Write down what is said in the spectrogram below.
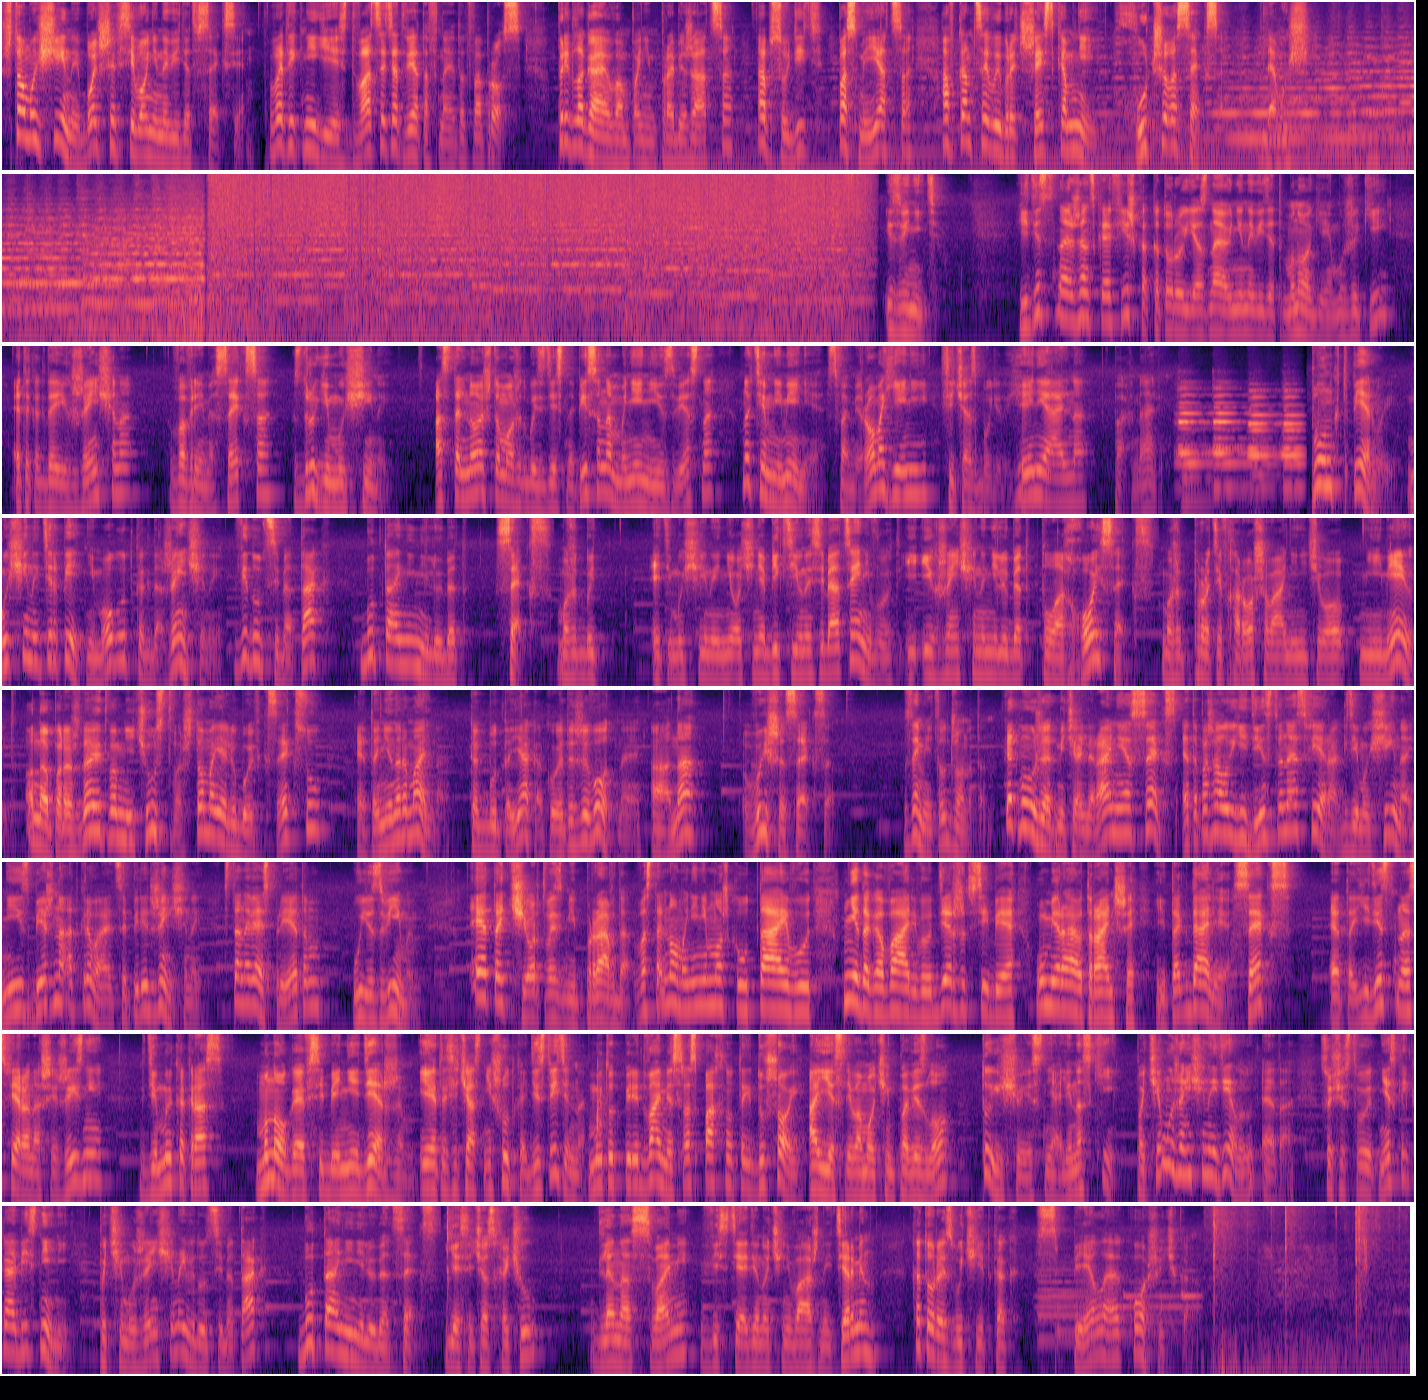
Что мужчины больше всего ненавидят в сексе? В этой книге есть 20 ответов на этот вопрос. Предлагаю вам по ним пробежаться, обсудить, посмеяться, а в конце выбрать 6 камней худшего секса для мужчин. Извините. Единственная женская фишка, которую я знаю ненавидят многие мужики, это когда их женщина во время секса с другим мужчиной. Остальное, что может быть здесь написано, мне неизвестно, но тем не менее, с вами Рома Гений, сейчас будет гениально, погнали. Пункт первый. Мужчины терпеть не могут, когда женщины ведут себя так, будто они не любят секс. Может быть, эти мужчины не очень объективно себя оценивают, и их женщины не любят плохой секс. Может, против хорошего они ничего не имеют? Она порождает во мне чувство, что моя любовь к сексу – это ненормально. Как будто я какое-то животное, а она выше секса. Заметил Джонатан. Как мы уже отмечали ранее, секс – это, пожалуй, единственная сфера, где мужчина неизбежно открывается перед женщиной, становясь при этом уязвимым. Это, черт возьми, правда. В остальном они немножко утаивают, не договаривают, держат в себе, умирают раньше и так далее. Секс – это единственная сфера нашей жизни, где мы как раз многое в себе не держим. И это сейчас не шутка, действительно, мы тут перед вами с распахнутой душой. А если вам очень повезло, то еще и сняли носки. Почему женщины делают это? Существует несколько объяснений, почему женщины ведут себя так, будто они не любят секс. Я сейчас хочу для нас с вами ввести один очень важный термин, который звучит как «спелая кошечка».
